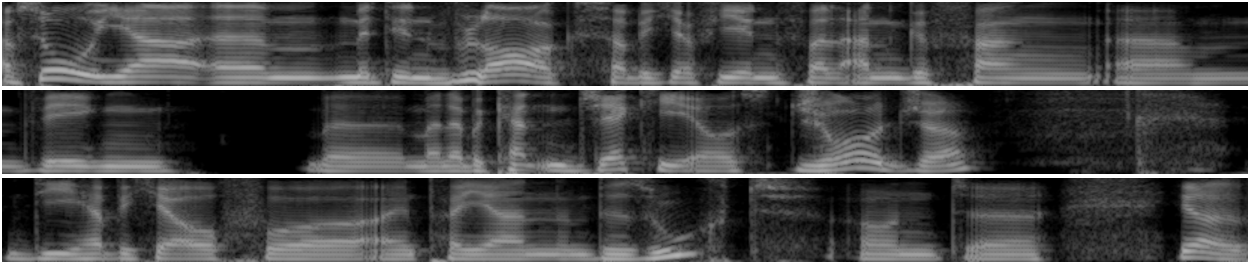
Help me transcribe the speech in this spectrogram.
Ach so, ja, ähm, mit den Vlogs habe ich auf jeden Fall angefangen, ähm, wegen äh, meiner bekannten Jackie aus Georgia. Die habe ich ja auch vor ein paar Jahren besucht und äh, ja,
